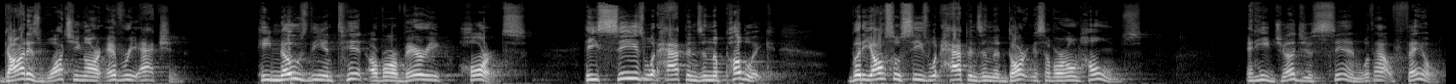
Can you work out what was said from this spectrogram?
God is watching our every action. He knows the intent of our very hearts. He sees what happens in the public, but He also sees what happens in the darkness of our own homes. And He judges sin without fail.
